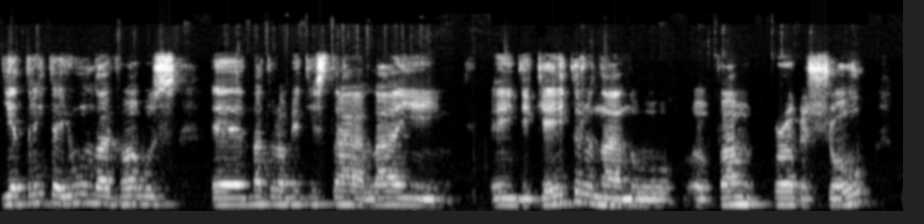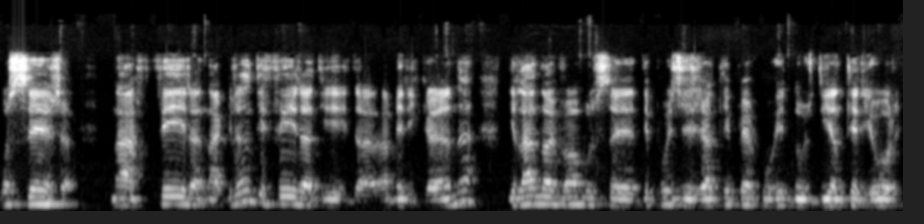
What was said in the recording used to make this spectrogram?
dia 31 nós vamos é, naturalmente estar lá em, em Decatur, na, no Farm Progress Show, ou seja, na feira, na grande feira de, da americana, e lá nós vamos, eh, depois de já ter percorrido nos dias anteriores,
